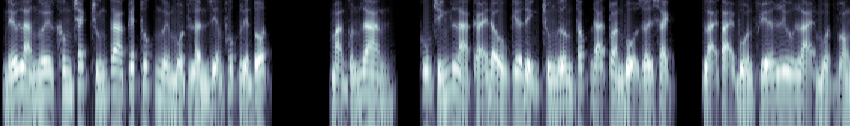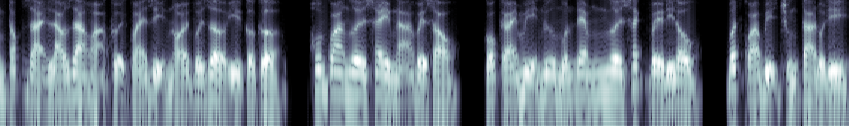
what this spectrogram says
nếu là ngươi không trách chúng ta kết thúc ngươi một lần diễm phúc liền tốt. Mạn quân gian cũng chính là cái đầu kia đỉnh trung ương tóc đã toàn bộ rơi sạch lại tại bốn phía lưu lại một vòng tóc dài lao ra hỏa cười quái dị nói với giờ y cờ cờ hôm qua ngươi say ngã về sau có cái mỹ nữ muốn đem ngươi sách về đi đâu bất quá bị chúng ta đuổi đi.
